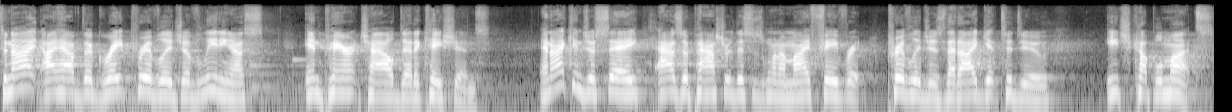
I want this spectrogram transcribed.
Tonight, I have the great privilege of leading us in parent child dedications. And I can just say, as a pastor, this is one of my favorite privileges that I get to do each couple months.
